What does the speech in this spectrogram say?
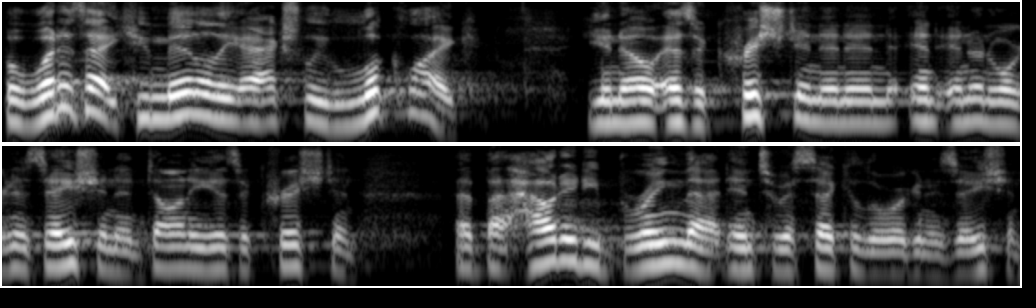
But what does that humility actually look like? You know, as a Christian and in, in, in an organization, and Donnie is a Christian, uh, but how did he bring that into a secular organization?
